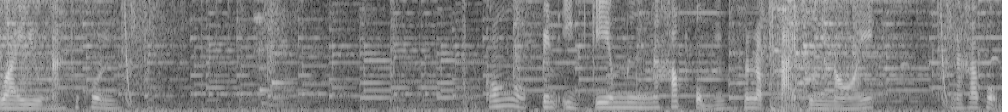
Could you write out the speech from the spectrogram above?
ไวอยู่นะทุกคน ก็เป็นอีกเกมหนึ่งนะครับผมสำหรับสายทุนน้อยนะครับผม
